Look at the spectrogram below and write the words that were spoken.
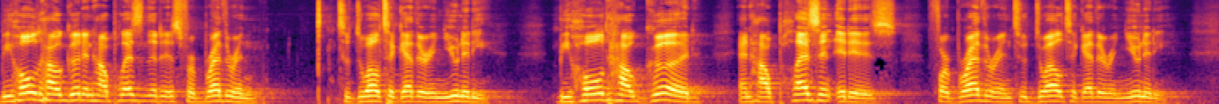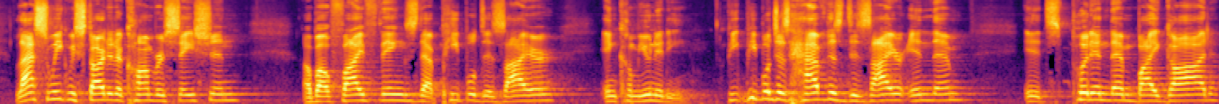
Behold, how good and how pleasant it is for brethren to dwell together in unity. Behold, how good and how pleasant it is for brethren to dwell together in unity. Last week, we started a conversation about five things that people desire in community. people just have this desire in them, it's put in them by God.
